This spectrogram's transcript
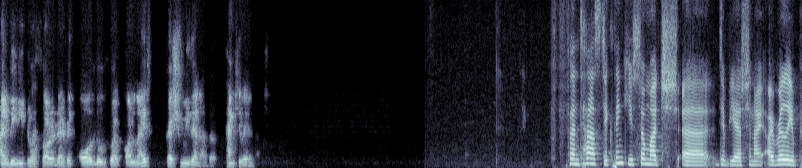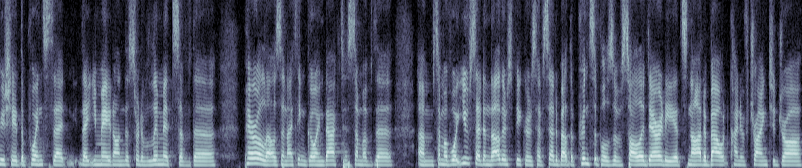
and we need to have solidarity with all those who have colonized Kashmir and others. Thank you very much. Fantastic. Thank you so much, uh, Dibyesh. And I, I, really appreciate the points that, that you made on the sort of limits of the parallels. And I think going back to some of the um, some of what you've said and the other speakers have said about the principles of solidarity, it's not about kind of trying to draw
